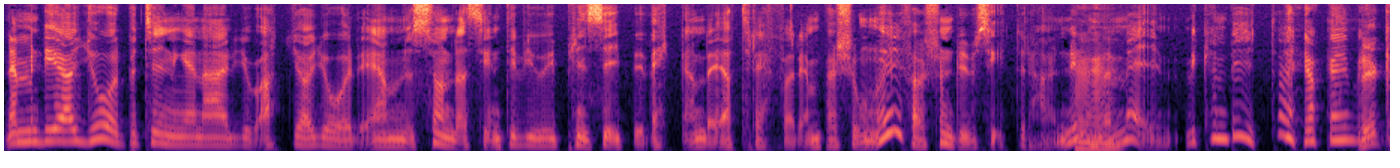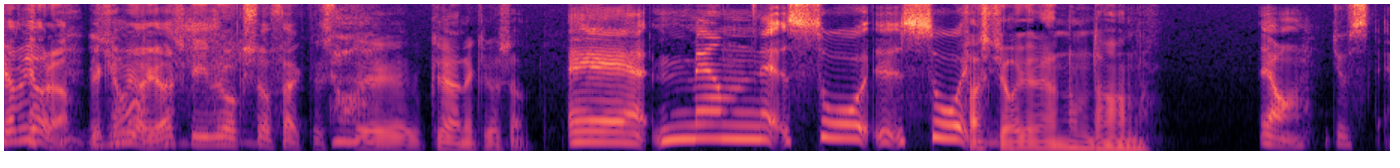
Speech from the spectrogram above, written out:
Nej, men det jag gör på tidningen är ju att jag gör en söndagsintervju i princip i veckan där jag träffar en person, ungefär som du sitter här nu med mig. Vi kan byta. Kan byta. Det kan vi göra. Det kan vi Ja. göra. Jag skriver också faktiskt eh, krönikor och sånt. Eh, men så... så Fast jag gör en om dagen. Ja, just det.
